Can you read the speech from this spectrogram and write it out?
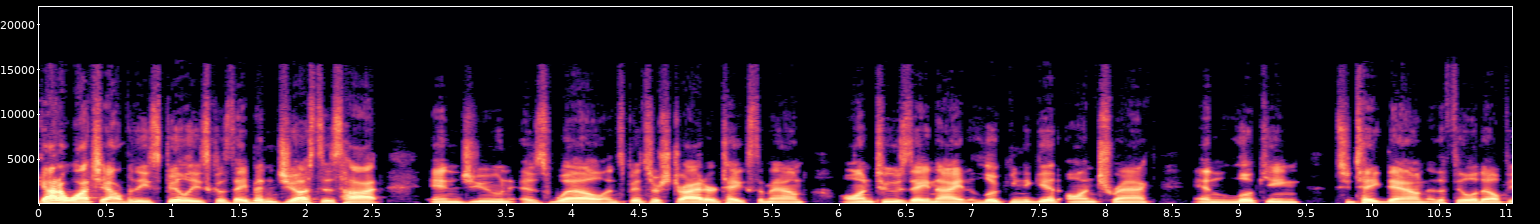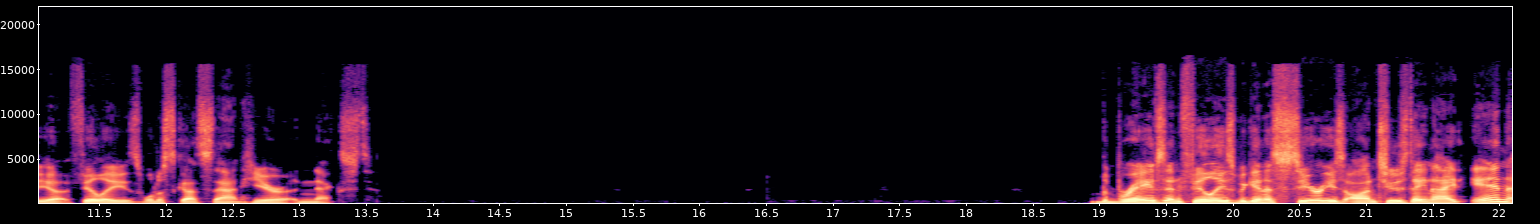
got to watch out for these Phillies because they've been just as hot in June as well. And Spencer Strider takes the mound on Tuesday night, looking to get on track and looking to take down the Philadelphia Phillies. We'll discuss that here next. The Braves and Phillies begin a series on Tuesday night in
